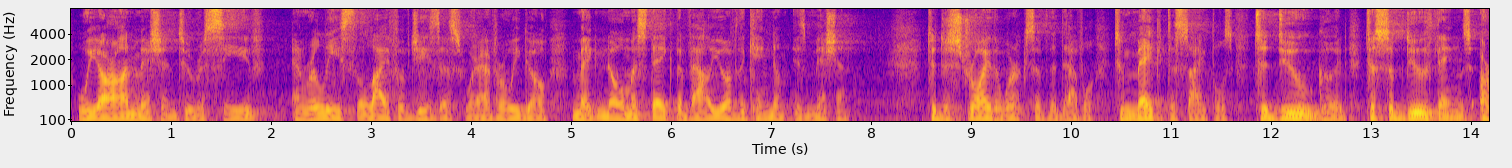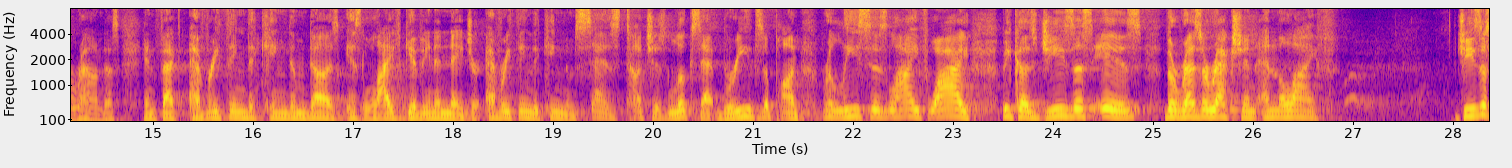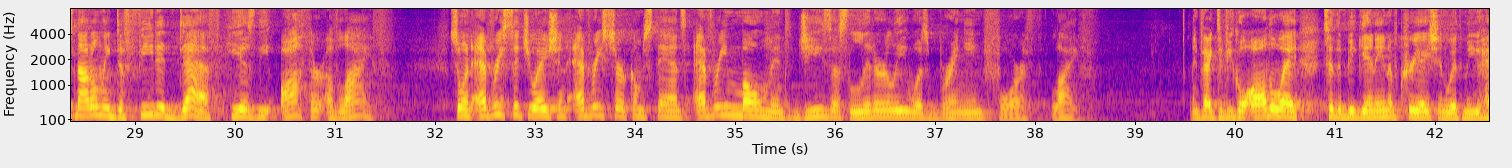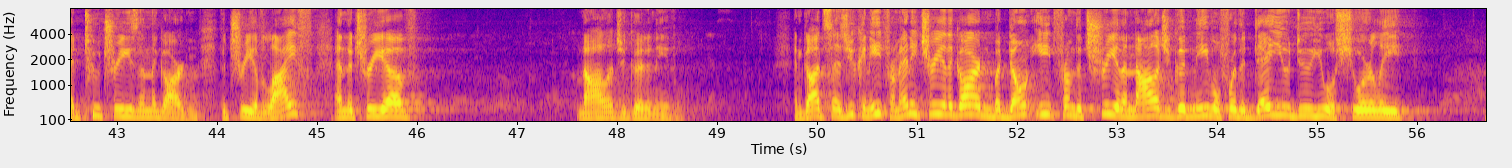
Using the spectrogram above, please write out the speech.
We are on mission to receive and release the life of Jesus wherever we go. Make no mistake, the value of the kingdom is mission to destroy the works of the devil, to make disciples, to do good, to subdue things around us. In fact, everything the kingdom does is life giving in nature. Everything the kingdom says, touches, looks at, breathes upon, releases life. Why? Because Jesus is the resurrection and the life. Jesus not only defeated death, he is the author of life. So, in every situation, every circumstance, every moment, Jesus literally was bringing forth life. In fact, if you go all the way to the beginning of creation with me, you had two trees in the garden the tree of life and the tree of knowledge of good and evil. And God says, You can eat from any tree of the garden, but don't eat from the tree of the knowledge of good and evil, for the day you do, you will surely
